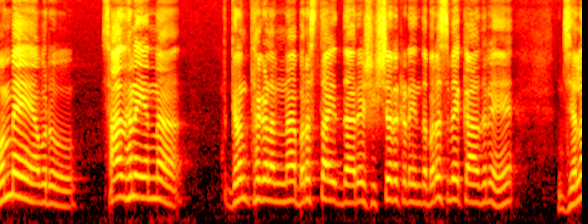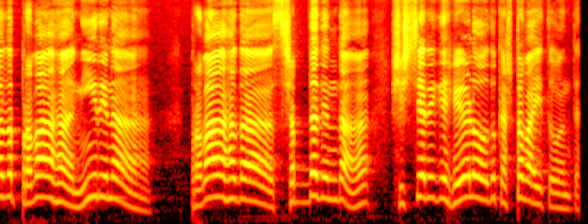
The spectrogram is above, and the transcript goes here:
ಒಮ್ಮೆ ಅವರು ಸಾಧನೆಯನ್ನು, ಗ್ರಂಥಗಳನ್ನು ಬರೆಸ್ತಾ ಇದ್ದಾರೆ, ಶಿಷ್ಯರ ಕಡೆಯಿಂದ ಬರೆಸಬೇಕಾದರೆ ಜಲದ ಪ್ರವಾಹ, ನೀರಿನ ಪ್ರವಾಹದ ಶಬ್ದದಿಂದ ಶಿಷ್ಯರಿಗೆ ಹೇಳೋದು ಕಷ್ಟವಾಯಿತು ಅಂತೆ.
